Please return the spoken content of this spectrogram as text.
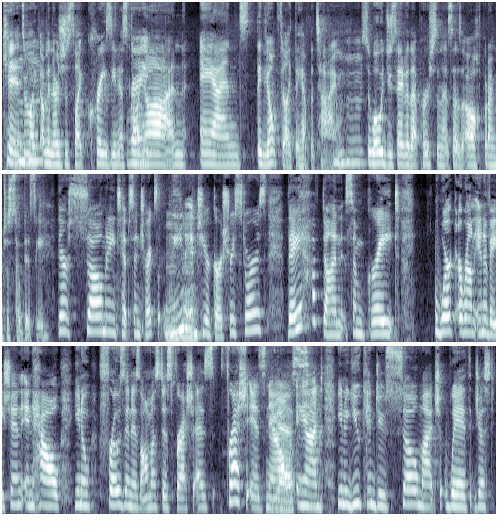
kids, or like, I mean, there's just like craziness going on and they don't feel like they have the time. So, what would you say to that person that says, oh, but I'm just so busy? There are so many tips and tricks. Lean into your grocery stores. They have done some great work around innovation in how you know frozen is almost as fresh as fresh is now Yes. and you know you can do so much with just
